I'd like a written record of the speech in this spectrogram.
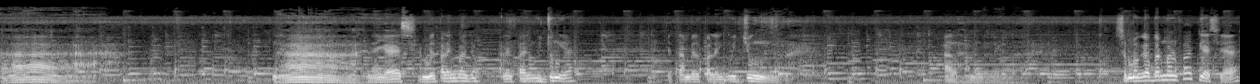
Ah. Nah ini guys. Ambil paling ujung paling paling ujung ya. Kita ambil paling ujung Alhamdulillah. Semoga bermanfaat guys ya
